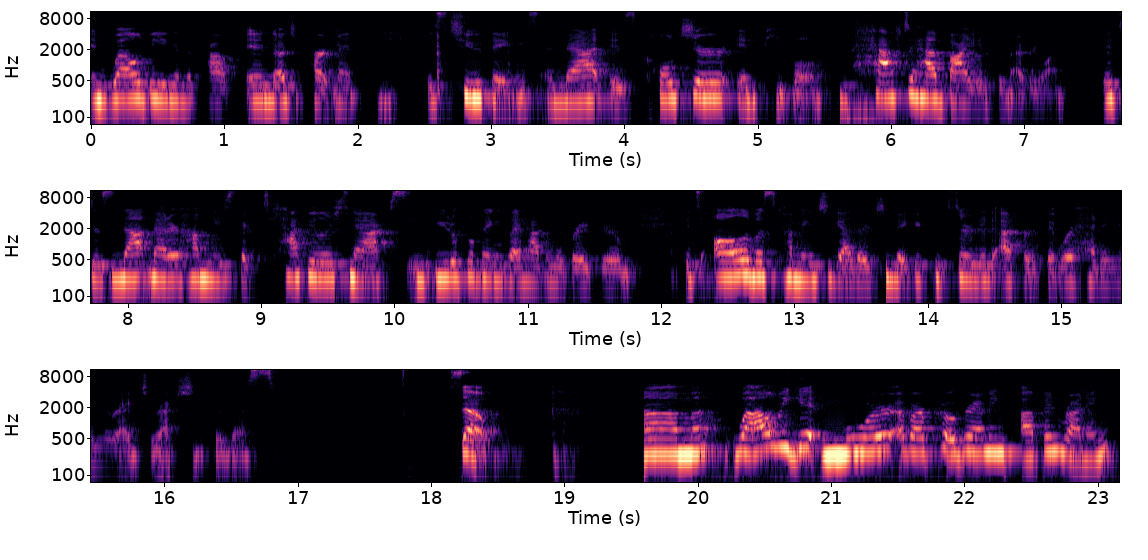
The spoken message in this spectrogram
and well-being in the pro- in a department is two things, and that is culture and people. You have to have buy-in from everyone. It does not matter how many spectacular snacks and beautiful things I have in the break room. It's all of us coming together to make a concerted effort that we're heading in the right direction for this. So um, while we get more of our programming up and running,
